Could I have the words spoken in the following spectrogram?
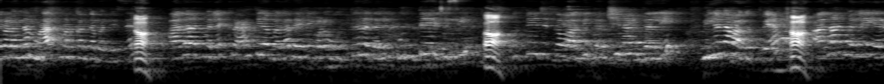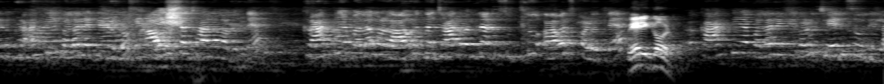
ಕ್ರಿಯೆಗಳನ್ನ ಮಾರ್ಕ್ ಮಾಡ್ಕೊಂತ ಬಂದಿದೆ ಸರ್. ಹಾ. ಅದಾದ್ಮೇಲೆ ಕ್ರಾಂತಿಯ ಬಲ ರೇಖೆಗಳು ಉತ್ತರದಲ್ಲಿ ಉತ್ತೇಜಿಸಿ ಹಾಂ. ಉತ್ತೇಜಕವಾಗಿ ದಕ್ಷಿಣದಲ್ಲಿ ವಿಲೀನವಾಗುತ್ತವೆ ಹಾ. ಅದಾದ್ಮೇಲೆ ಎರಡು ಕ್ರಾಂತಿಯ ಬಲ ರೇಖೆಗಳು ಆವೃತ ಜಾಲವಾಗುತ್ತೆ. ಕ್ರಾಂತಿಯ ಬಲಗಳು ಆವೃತ ಜಾಲ ಅಂದ್ರೆ ಸುತ್ತಲೂ ಆವರಿಸ್ಕೊಳ್ಳುತ್ತೆ. ವೆರಿ ಗುಡ್ ಕ್ರಾಂತಿಯ ಬಲ ರೇಖೆಗಳು ಛೇದಿಸುವುದಿಲ್ಲ.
